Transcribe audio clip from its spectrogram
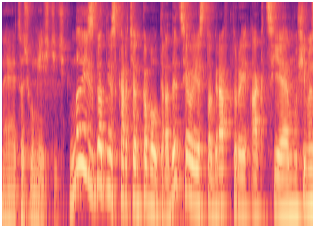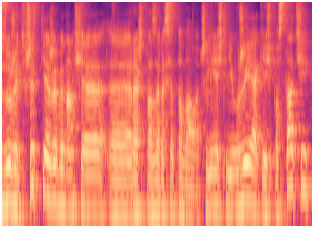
e, coś umieścić. No i zgodnie z karciankową tradycją jest to gra, w której akcje musimy zużyć wszystkie, żeby nam się e, reszta zresetowała. Czyli jeśli użyję jakiejś postaci,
